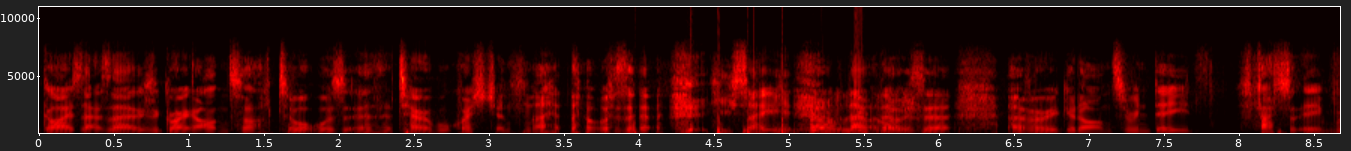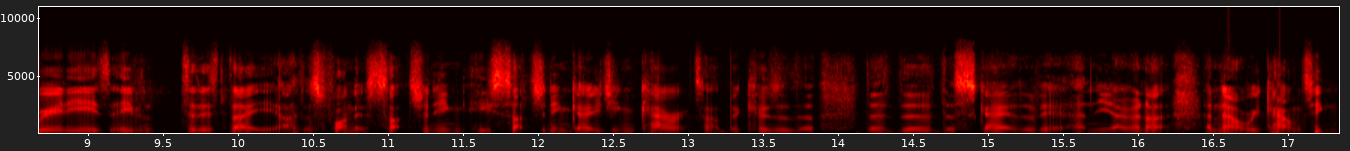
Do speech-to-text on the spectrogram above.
Guys, that was, that was a great answer to what was a, a terrible question. that was a, you say that, that, that was a, a very good answer indeed fascinating. It really is. Even to this day, I just find it such an he's such an engaging character because of the, the, the, the scale of it. And you know, and I, and now recounting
